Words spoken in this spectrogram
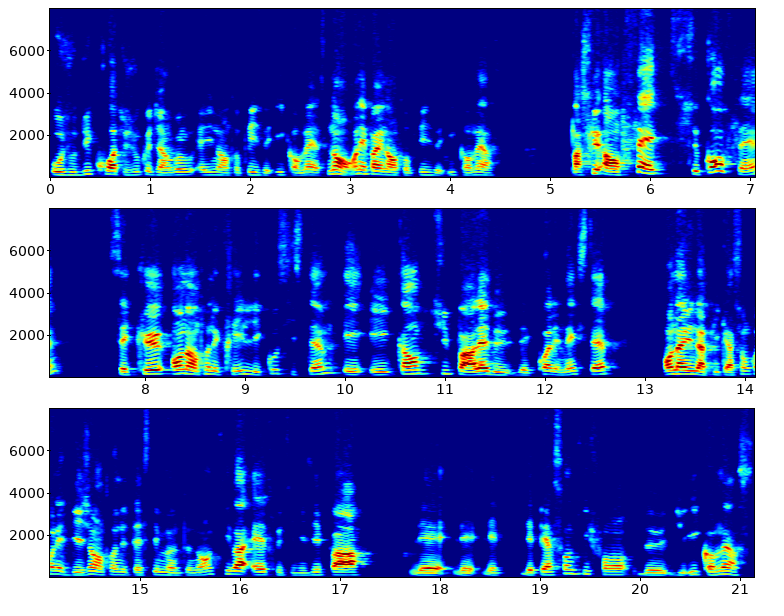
aujourd'hui croient toujours que Django est une entreprise de e-commerce. Non, on n'est pas une entreprise de e-commerce. Parce qu'en en fait, ce qu'on fait, c'est qu'on est en train de créer l'écosystème et, quand tu parlais de, quoi les next steps, on a une application qu'on est déjà en train de tester maintenant qui va être utilisée par les, les, personnes qui font du e-commerce.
